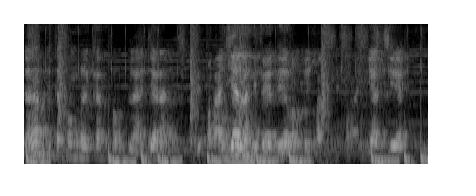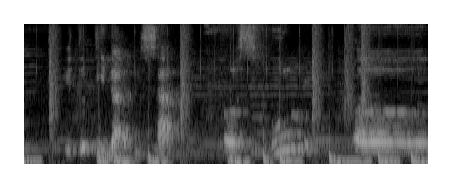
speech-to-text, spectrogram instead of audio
dalam kita memberikan pembelajaran seperti pengajian lah gitu ya dia waktu itu konteksnya pengajian sih ya itu tidak bisa uh, full uh,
